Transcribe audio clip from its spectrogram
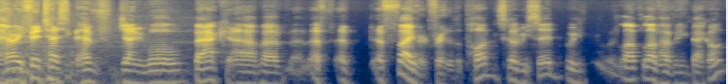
Harry, fantastic to have Jamie Wall back. Um, a, a, a, a favourite friend of the pod. It's got to be said. We love love having him back on.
